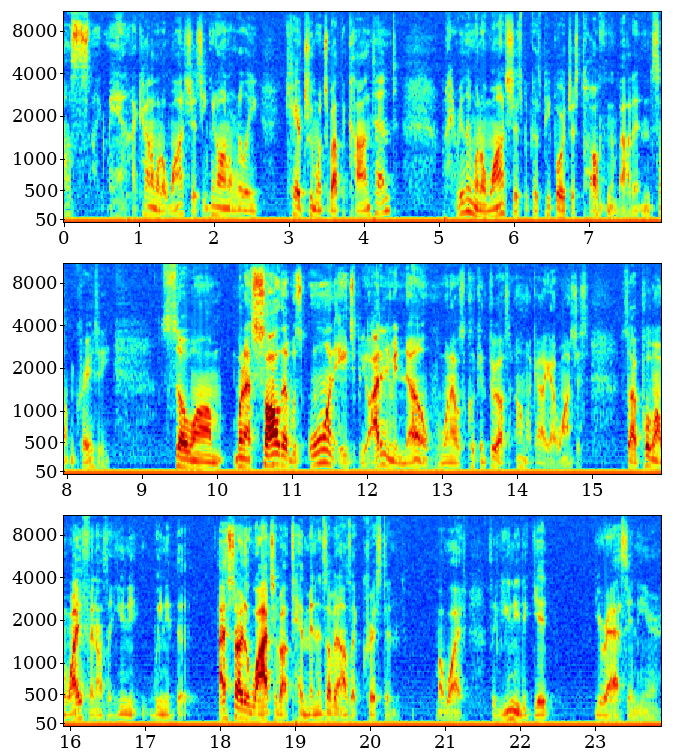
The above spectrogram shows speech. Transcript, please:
I was like, man, I kind of want to watch this, even though I don't really care too much about the content. But I really want to watch this because people are just talking about it and something crazy. So um, when I saw that it was on HBO, I didn't even know. When I was clicking through, I was like, oh my god, I gotta watch this. So I pulled my wife in. I was like, you need, we need to. I started watching about ten minutes of it. I was like, Kristen, my wife, like, you need to get your ass in here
